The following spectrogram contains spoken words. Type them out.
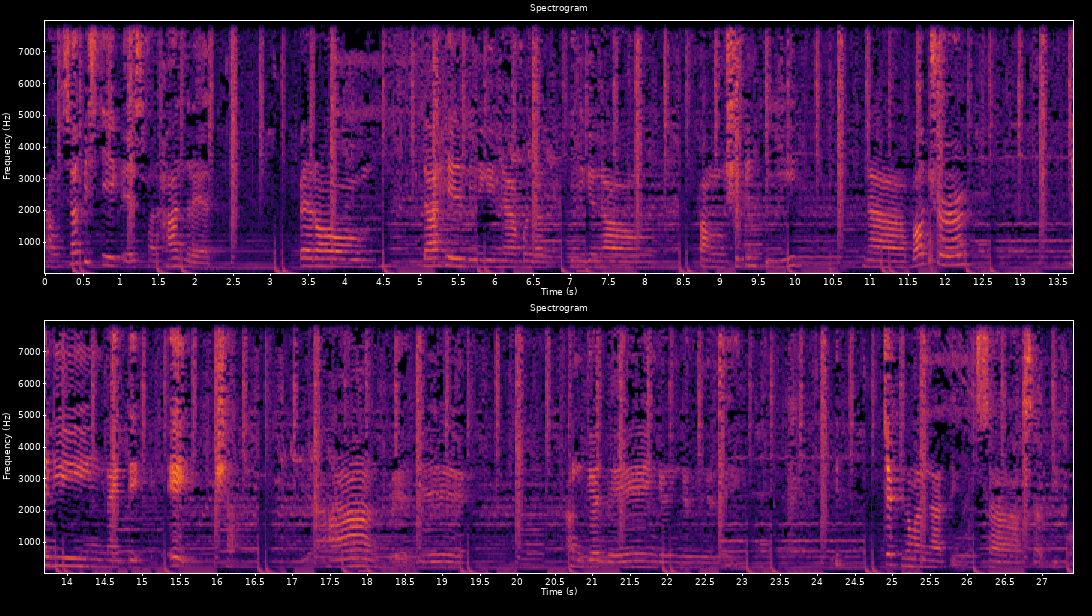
ang selfie stick is 100. Pero dahil binigyan niya ako ng binigyan ng pang shipping fee na voucher naging 98 siya. Yan, pwede. Ang galing, galing. I-check naman natin sa selfie ko.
